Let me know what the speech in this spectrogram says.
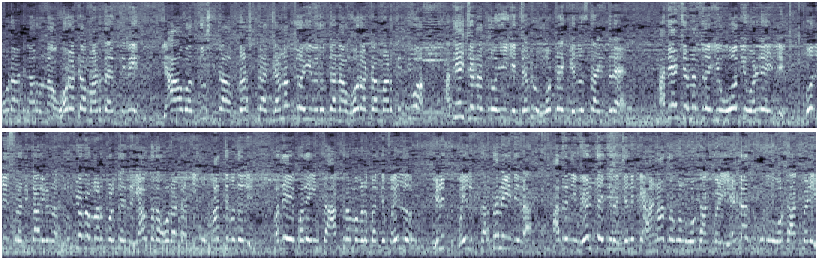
ಹೋರಾಟಗಾರರು ನಾವು ಹೋರಾಟ ಮಾಡ್ತಾ ಇರ್ತೀವಿ. ಯಾವ ದುಷ್ಟ, ಭ್ರಷ್ಟ ಜನದ್ರೋಹಿ ವಿರುದ್ಧ ನಾವು ಹೋರಾಟ ಮಾಡ್ತಿರ್ತೀವೋ, ಅದೇ ಜನದ್ರೋಹಿಗೆ ಜನರು ಓಟ ಗೆಲ್ಲಿಸ್ತಾ ಇದ್ರೆ, ಅದೇ ಜನದ್ರೋಹಿ ಹೋಗಿ ಒಳ್ಳೆ ಇಲ್ಲಿ ಪೊಲೀಸರು, ಅಧಿಕಾರಿಗಳನ್ನ ದುರುಪಯೋಗ ಮಾಡ್ಕೊಳ್ತಾ ಇದ್ರೆ ಯಾವ ತರ ಹೋರಾಟ? ನೀವು ಮಾಧ್ಯಮದಲ್ಲಿ ಪದೇ ಪದೇ ಇಂತಹ ಅಕ್ರಮಗಳ ಬಗ್ಗೆ ಬಯಲು ಇಳಿತು, ಬಯಲು ತರ್ತಾನೆ ಇದ್ದೀರಾ. ಆದ್ರೆ ನೀವು ಹೇಳ್ತಾ ಇದ್ದೀರಾ, ಜನಕ್ಕೆ ಹಣ ತಗೊಂಡು ಓಟ್ ಹಾಕ್ಬೇಡಿ ಹೆಂಡ ತಗೊಂಡು ಓಟ್ ಹಾಕ್ಬೇಡಿ,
